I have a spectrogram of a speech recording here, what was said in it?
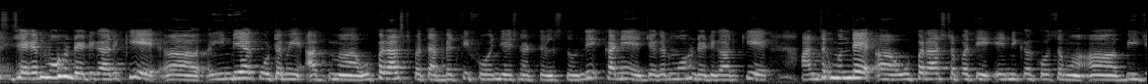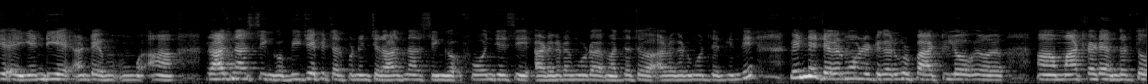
వైఎస్ జగన్మోహన్ రెడ్డి గారికి ఇండియా కూటమి ఉపరాష్ట్రపతి అభ్యర్థి ఫోన్ చేసినట్టు తెలుస్తుంది. కానీ జగన్మోహన్ రెడ్డి గారికి అంతకుముందే ఉపరాష్ట్రపతి ఎన్నిక కోసం బీజే ఎన్డీఏ అంటే రాజ్నాథ్ సింగ్ బీజేపీ తరపు నుంచి రాజ్నాథ్ సింగ్ ఫోన్ చేసి అడగడం కూడా మద్దతు అడగడం కూడా జరిగింది. వెంటనే జగన్మోహన్ రెడ్డి గారు కూడా పార్టీలో మాట్లాడే అందరితో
